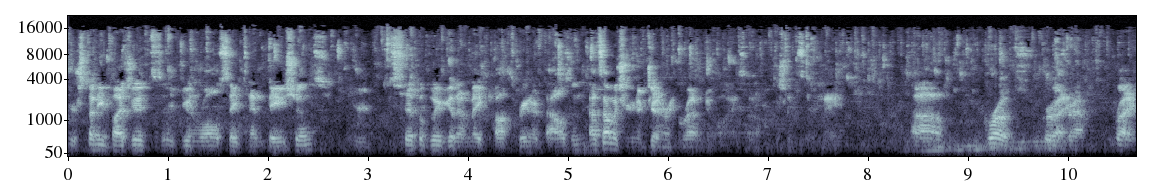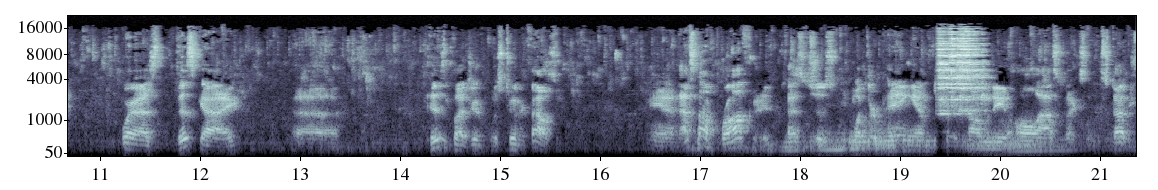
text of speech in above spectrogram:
your study budget, if you enroll say ten patients, you're typically going to make about three hundred thousand. That's how much you're going to generate revenue wise. I shouldn't made. Um, Gross. Gross Right. Right. Whereas this guy, uh, his budget was two hundred thousand, and that's not profit. That's just what they're paying him to accommodate all aspects of the study,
